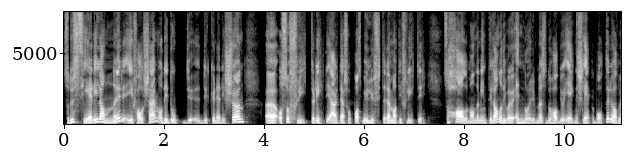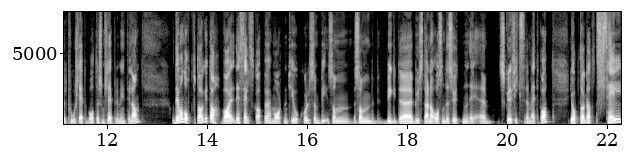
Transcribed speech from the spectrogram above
Så du ser de lander i fallskjerm, og de dykker ned i sjøen. eh, og så flyter de. Det er, det er såpass mye luft i dem at de flyter. Så haler man dem inn til land, og de var jo enorme, så du hadde jo egne slepebåter. Du hadde vel to slepebåter som sleper dem inn til land. Det man oppdaget, da, var det selskapet, Morten Tiokol, som, som, som bygde boosterne, og som dessuten eh, skulle fikse dem etterpå. De oppdaget at selv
